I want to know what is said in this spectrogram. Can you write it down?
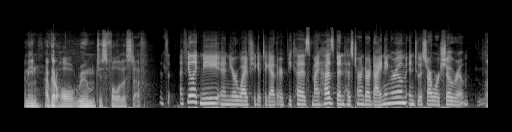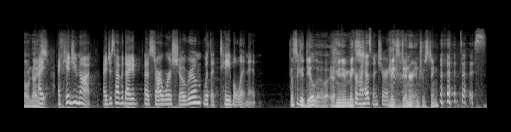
I mean, I've got a whole room just full of this stuff. It's, I feel like me and your wife should get together because my husband has turned our dining room into a Star Wars showroom. Oh, nice. I, I kid you not. I just have a, di- a Star Wars showroom with a table in it. That's a good deal, though. I mean, it makes for my husband, sure, it makes dinner interesting. it does.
